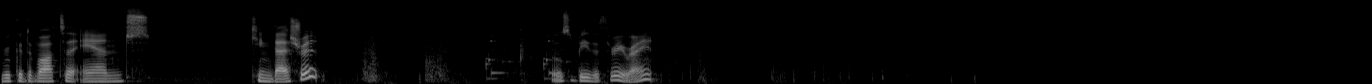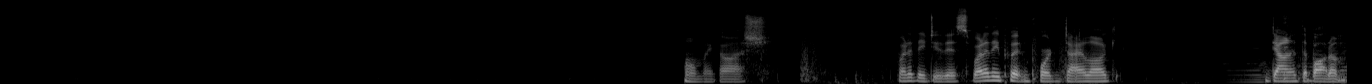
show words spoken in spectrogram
Rukadevata and King Deshret. Those would be the three, right? Oh my gosh. Why do they do this? Why do they put important dialogue down at the bottom?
